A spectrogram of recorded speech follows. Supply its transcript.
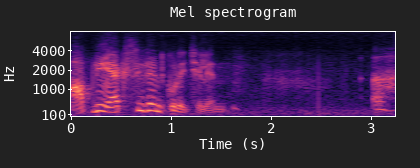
আপনি অ্যাক্সিডেন্ট করেছিলেন। আহ,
